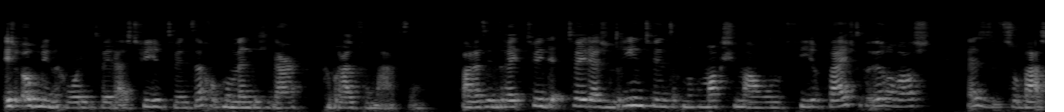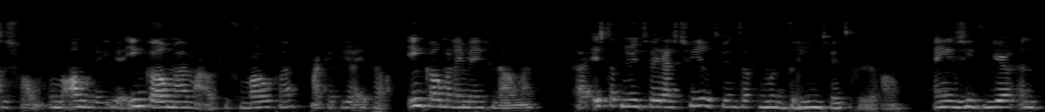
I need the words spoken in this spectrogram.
is ook minder geworden in 2024 op het moment dat je daar gebruik van maakte. Waar het in 2023 nog maximaal 154 euro was, Dus is op basis van onder andere je inkomen, maar ook je vermogen. Maar ik heb hier even inkomen alleen meegenomen. Uh, is dat nu in 2024 123 euro. En je ziet hier een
